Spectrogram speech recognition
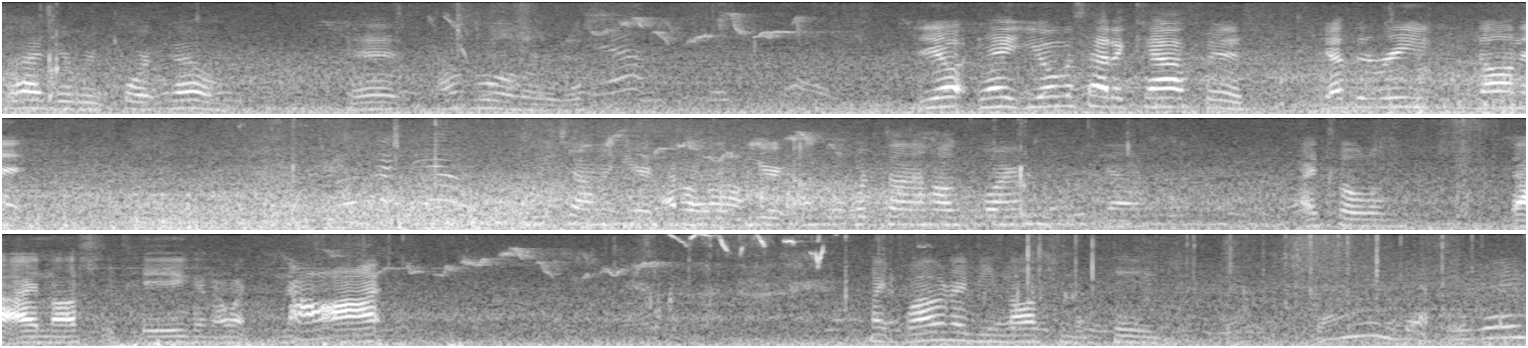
So how'd your report go? Yeah, I was a little nervous. You, hey, you almost had a catfish. You have to read on it. You telling me your, I your uncle worked on a hog farm? Yeah. I told him that I notched the pig, and I went, not. Like, why would I be notching the pig? Dang, that AJ.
